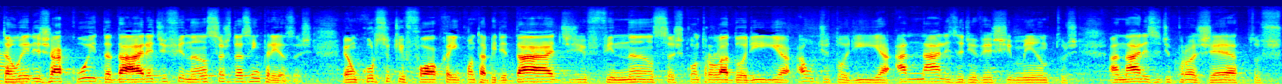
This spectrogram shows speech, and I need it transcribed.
Então ele já cuida da área de finanças das empresas. É um curso que foca em contabilidade, finanças, controladoria, auditoria, análise de investimentos, análise de projetos,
